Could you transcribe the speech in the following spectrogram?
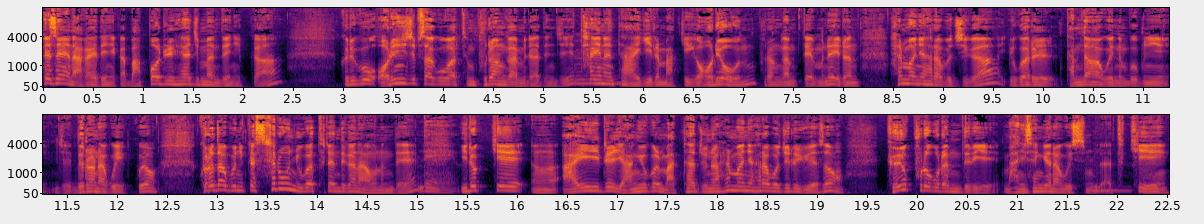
회사에 나가야 되니까 맞벌이를 해야지만 되니까. 그리고 어린이집 사고 같은 불안감이라든지 음. 타인한테 아기를 맡기기 어려운 불안감 때문에 이런 할머니 할아버지가 육아를 담당하고 있는 부분이 이제 늘어나고 있고요. 그러다 보니까 새로운 육아 트렌드가 나오는데 네. 이렇게 어, 아이를 양육을 맡아주는 할머니 할아버지를 위해서 교육 프로그램들이 많이 생겨나고 있습니다. 음. 특히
